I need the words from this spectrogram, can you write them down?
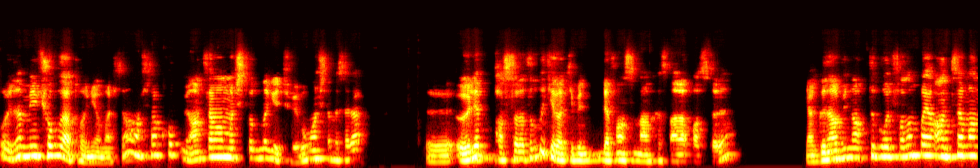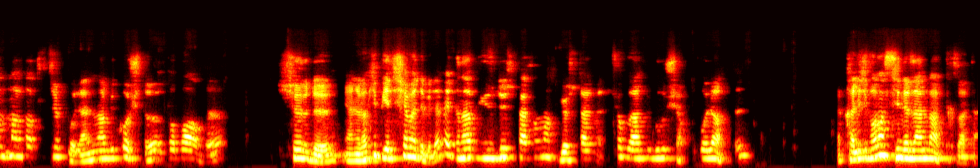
O yüzden Münih çok rahat oynuyor maçta ama maçlar kopmuyor. Antrenman maçı tadında geçiriyor. Bu maçta mesela e, öyle paslar atıldı ki rakibin defansının arkasına ara pasları. Yani Gnabry'nin attığı gol falan bayağı antrenmanlarda atılacak gol. Yani Gnabry koştu, topu aldı, sürdü. Yani rakip yetişemedi bile ve Gnabry %100 performans göstermedi. Çok rahat bir vuruş yaptı, golü attı. Ya kaleci falan sinirlendi artık zaten.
